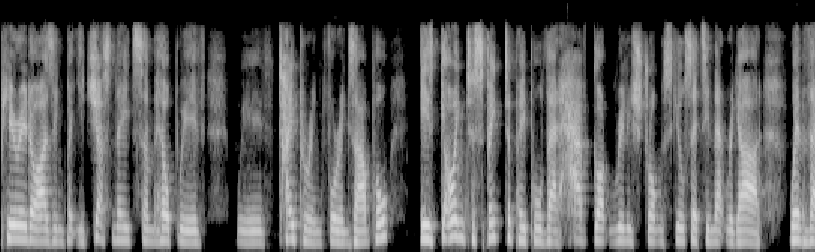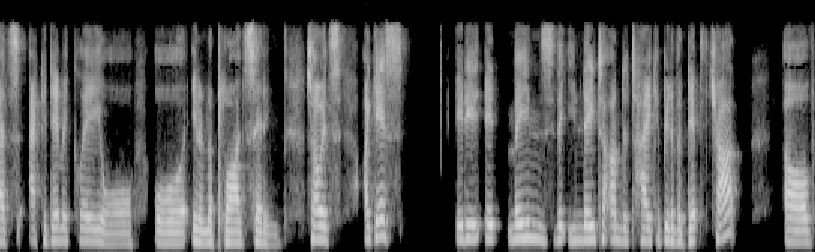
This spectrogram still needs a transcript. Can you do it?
periodizing, but you just need some help with with tapering, for example, is going to speak to people that have got really strong skill sets in that regard, whether that's academically or or in an applied setting. So it's I guess it it means that you need to undertake a bit of a depth chart of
